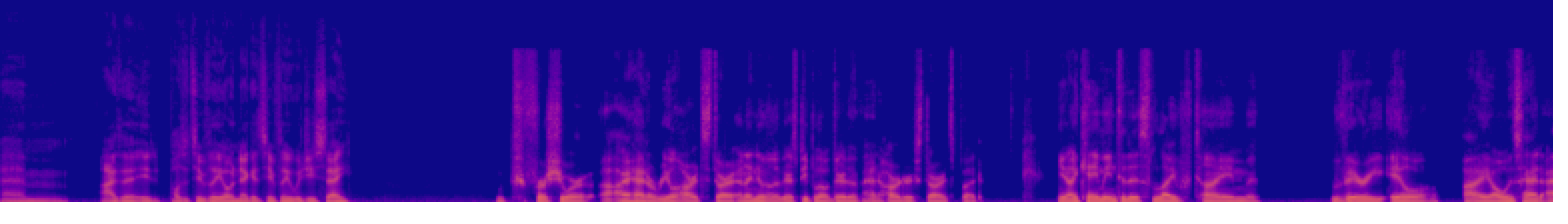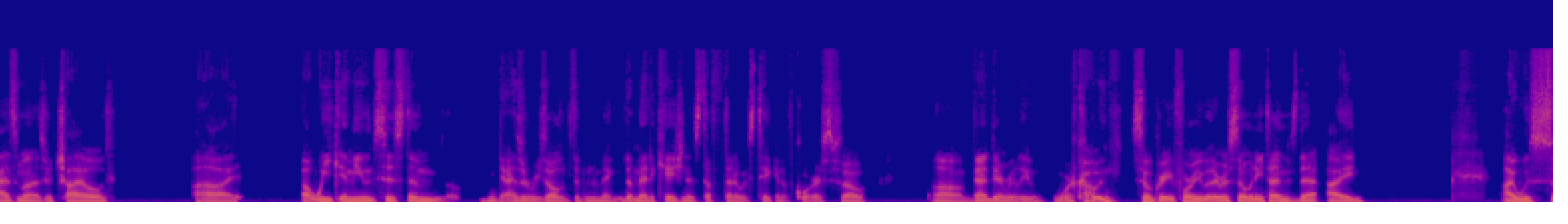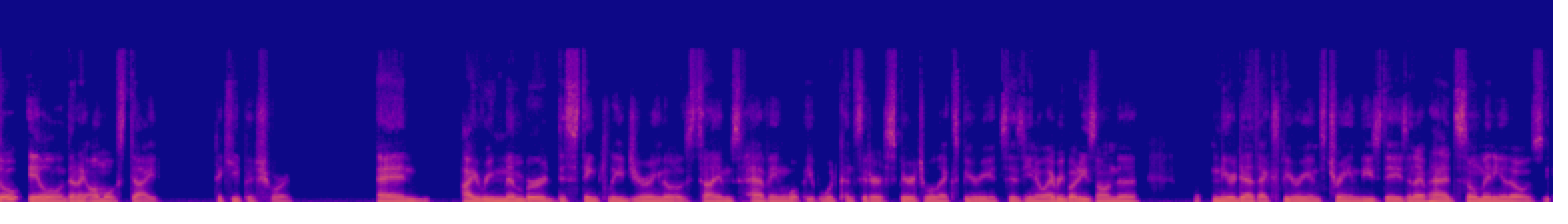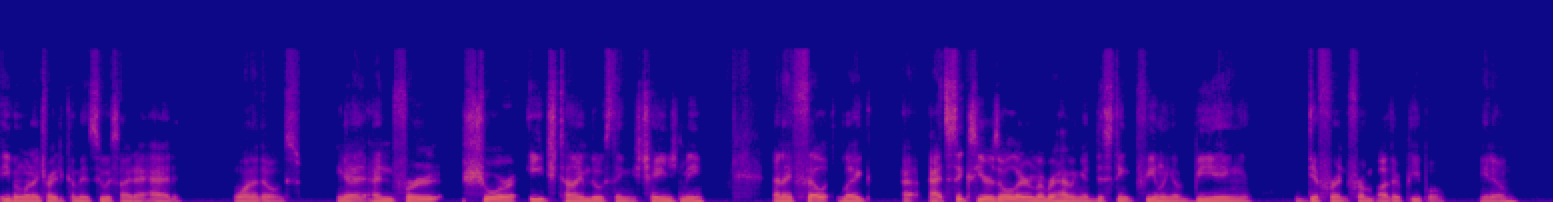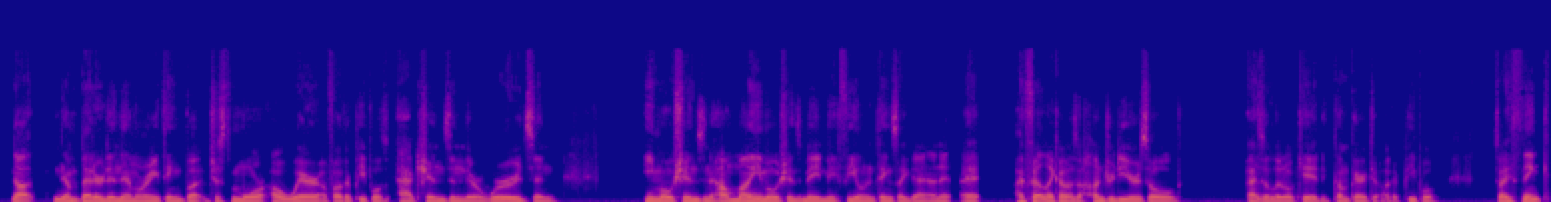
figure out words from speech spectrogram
um, either it positively or negatively? Would you say? For sure. I had a real hard start. And I know that there's people out there that have had harder starts, but you know, I came into this lifetime very ill. I always had asthma as a child, uh, a weak immune system as a result of the, the medication and stuff that I was taking, of course. So um, that didn't really work out so great for me. But there were so many times that I, I was so ill that I almost died. To keep it short, and I remember distinctly during those times having what people would consider spiritual experiences. You know, everybody's on the near death experience train these days. And I've had so many of those. Even when I tried to commit suicide, I had one of those. Yeah, and for sure, each time those things changed me. And I felt like at six years old, I remember having a distinct feeling of being different from other people, you know? Not you know, better than them or anything, but just more aware of other people's actions and their words and emotions and how my emotions made me feel and things like that. And it, it I felt like I was 100 years old as a little kid compared to other people. So I think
